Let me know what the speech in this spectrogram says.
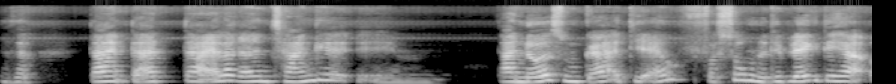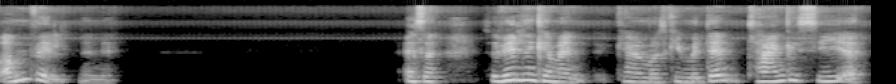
Altså, der, der, der er allerede en tanke, øh, der er noget, som gør, at de er jo forsonet. Det bliver ikke det her omvæltende. Altså, så virkelig kan man, kan man måske med den tanke sige, at,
